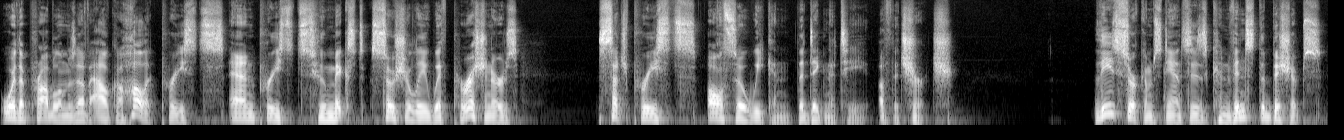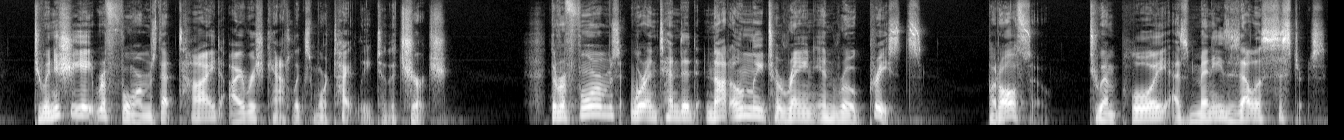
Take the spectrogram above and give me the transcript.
were the problems of alcoholic priests and priests who mixed socially with parishioners. Such priests also weakened the dignity of the church. These circumstances convinced the bishops to initiate reforms that tied Irish Catholics more tightly to the church. The reforms were intended not only to rein in rogue priests, but also to employ as many zealous sisters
